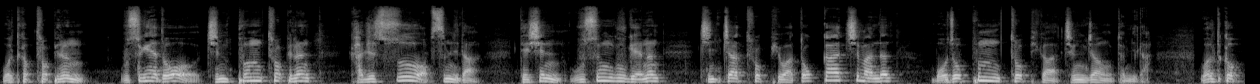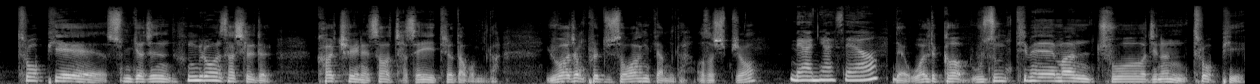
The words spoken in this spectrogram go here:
월드컵 트로피는 우승해도 진품 트로피는 가질 수 없습니다. 대신 우승국에는 진짜 트로피와 똑같이 만든 모조품 트로피가 증정됩니다. 월드컵 트로피에 숨겨진 흥미로운 사실들 컬처인에서 자세히 들여다봅니다. 유화정 프로듀서와 함께합니다. 어서 오십시오. 네, 안녕하세요. 네, 월드컵 우승팀에만 주어지는 트로피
